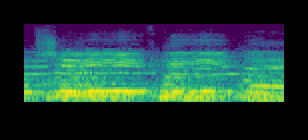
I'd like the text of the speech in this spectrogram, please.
Om Shiv there.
